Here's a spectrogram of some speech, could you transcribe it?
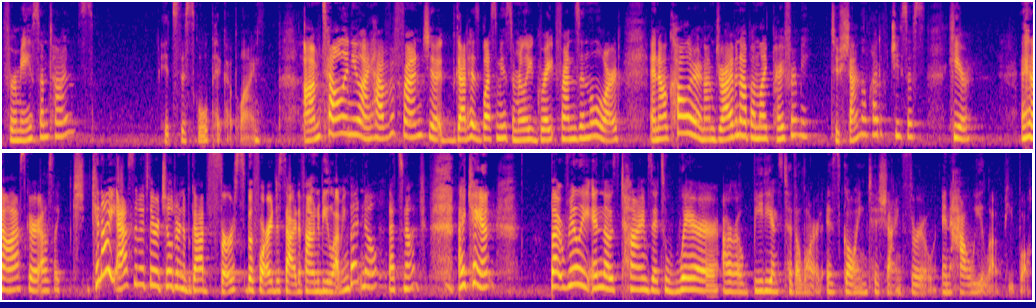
for me, sometimes it's the school pickup line. I'm telling you, I have a friend. God has blessed me with some really great friends in the Lord. And I'll call her and I'm driving up. I'm like, pray for me to shine the light of Jesus here. And I'll ask her, I was like, can I ask them if they're children of God first before I decide if I'm going to be loving? But no, that's not, I can't. But really, in those times, it's where our obedience to the Lord is going to shine through in how we love people.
